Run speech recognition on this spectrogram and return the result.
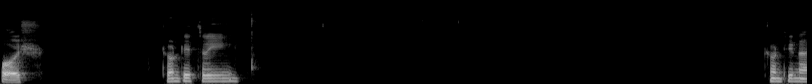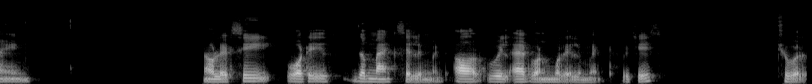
push. 23 29 now let's see what is the max element or we'll add one more element which is 12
